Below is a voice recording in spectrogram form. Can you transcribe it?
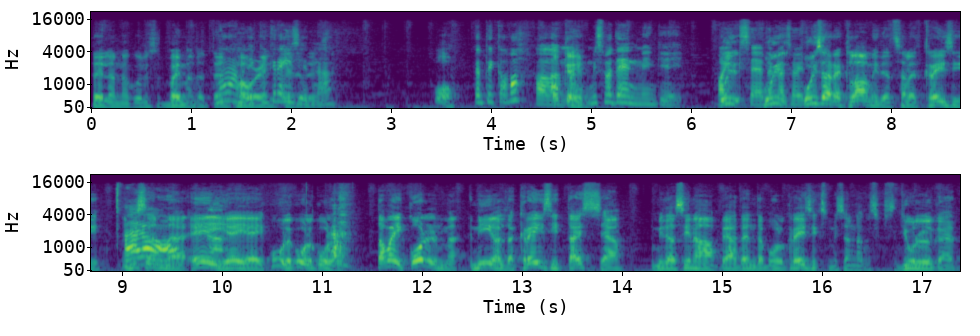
teil on nagu lihtsalt võimendate. me oleme ikka crazy'd noh oh.. peab ikka vahva olema okay., mis ma teen mingi vaikse ja tagasihoidliku. kui sa reklaamid, et sa oled crazy, mis on, ei, ei, ei, kuule, kuule, kuule. Davai, kolm nii-öelda crazy't asja, mida sina pead enda puhul crazy'ks, mis on nagu siuksed julged,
